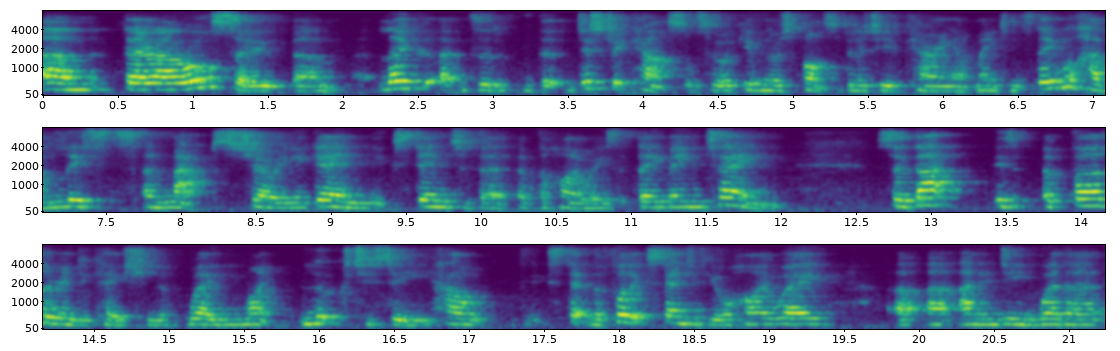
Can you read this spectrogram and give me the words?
Um, there are also um, local, uh, the, the, district councils who are given the responsibility of carrying out maintenance, they will have lists and maps showing again the extent of the, of the highways that they maintain. So that is a further indication of where you might look to see how the, extent, the full extent of your highway uh, uh, and indeed whether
